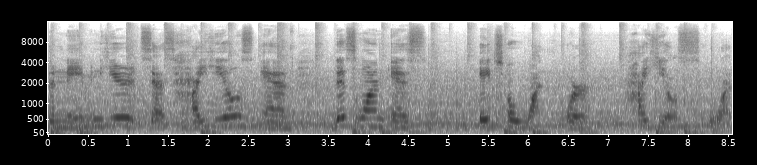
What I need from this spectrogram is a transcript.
the name in here it says high heels and this one is HO1 or high heels one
